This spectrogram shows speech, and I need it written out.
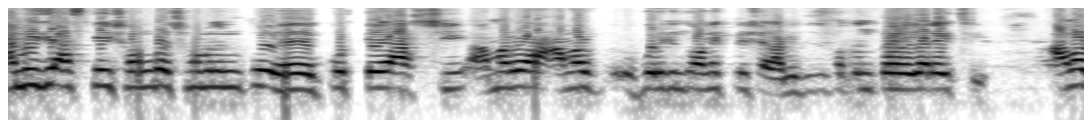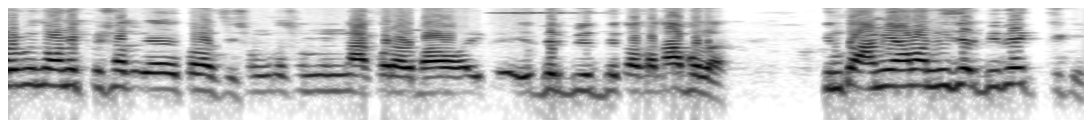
আমি যে আজকে এই সংবাদ সম্মেলন করতে আসছি আমার আমার উপরে কিন্তু অনেক প্রেশার আমি যদি স্বতন্ত্র হয়ে দাঁড়িয়েছি আমার কিন্তু অনেক প্রেশার করাচ্ছি সংবাদ সম্মেলন না করার বা এদের বিরুদ্ধে কথা না বলার। কিন্তু আমি আমার নিজের বিবেক থেকে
